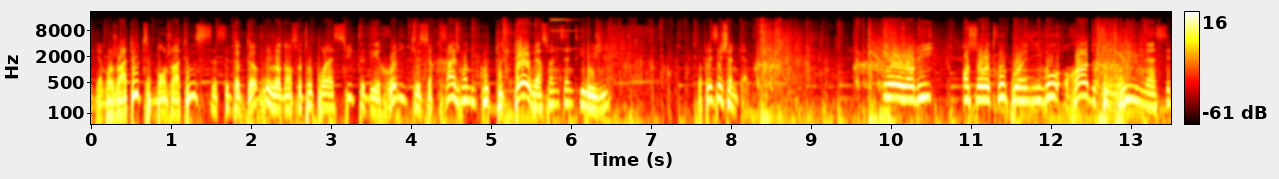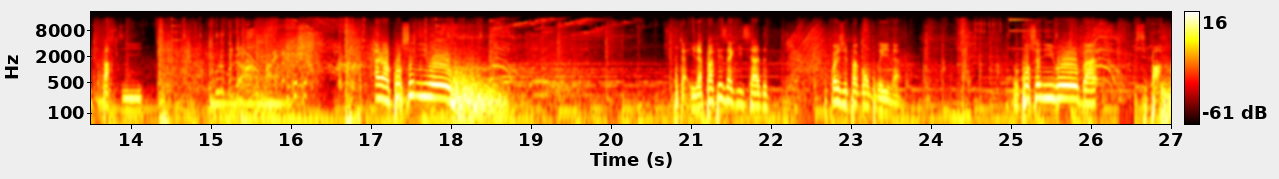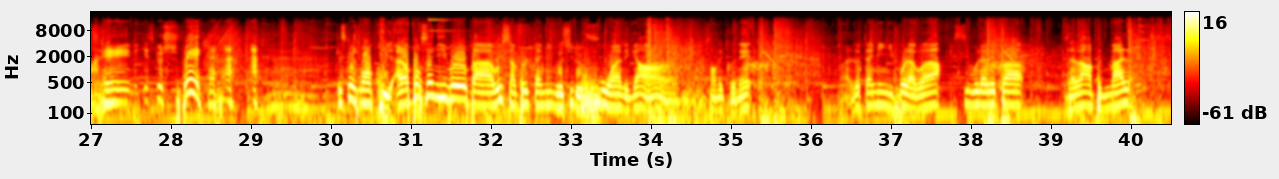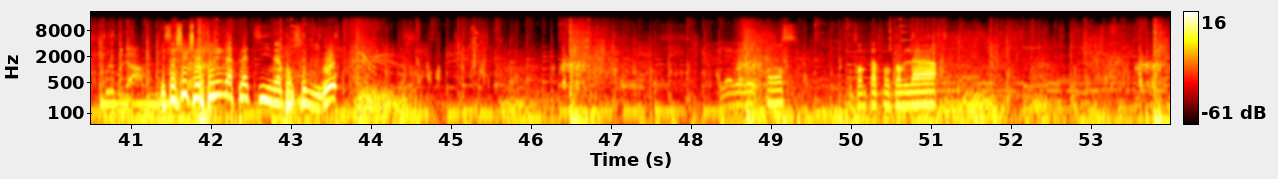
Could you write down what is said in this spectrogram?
Eh bien bonjour à toutes, bonjour à tous, c'est Top Aujourd'hui on se retrouve pour la suite des reliques sur Crash Bandicoot 2 version Insane Trilogy sur PlayStation 4. Et aujourd'hui on se retrouve pour le niveau Road to Win, c'est parti. Alors pour ce niveau... Putain, il a pas fait sa glissade. Pourquoi j'ai pas compris là? Donc pour ce niveau, bah... C'est pas vrai, mais qu'est-ce que je fais? Qu'est-ce que je prends en couille Alors pour ce niveau, bah oui c'est un peu le timing aussi de fou hein les gars, hein, sans déconner. le timing il faut l'avoir. Si vous l'avez pas, vous allez avoir un peu de mal. Mais sachez que j'ai obtenu de la platine hein, pour ce niveau. Allez, allez, allez, fonce. Fonce dans le tas, fonce dans le lard.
